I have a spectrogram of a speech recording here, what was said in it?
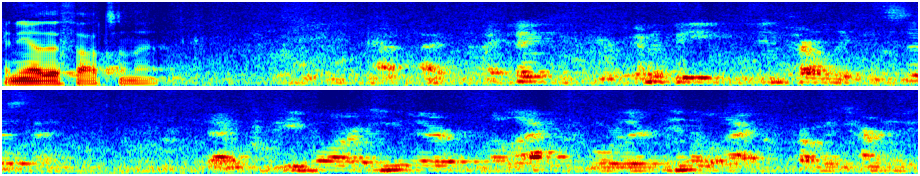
Any other thoughts on that? I, I think if you're going to be internally consistent, that people are either elect or they're inelect from eternity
